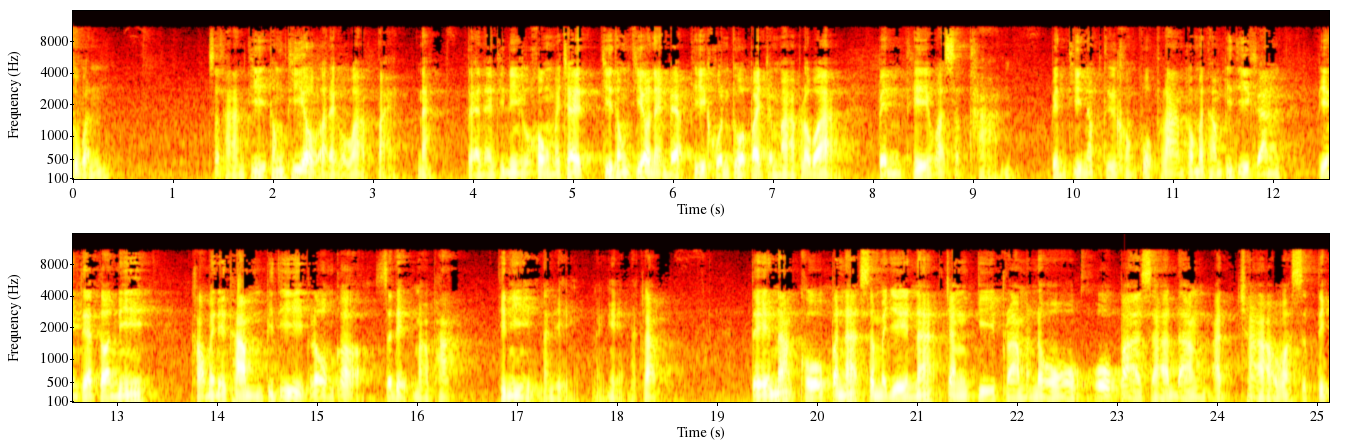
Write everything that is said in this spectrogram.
สวนสถานที่ท่องเที่ยวอะไรก็ว่าไปนะแต่ในที่นี้ก็คงไม่ใช่ที่ท่องเที่ยวในแบบที่คนทั่วไปจะมา เพราะว่าเป็นเทวสถาน เป็นที่นับถือของพวกพราหมณ์เขามาทำพิธีกัน เพียงแต่ตอนนี้เขาไม่ได้ทำพิธี พระองค์ก็เสด็จมาพักที่นี่นั่นเองอย่างเงี้ยนะครับ เตนะโขปณะสมเยนะจังกีพรามโน โอปาสาดัง อัจฉาวสติ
